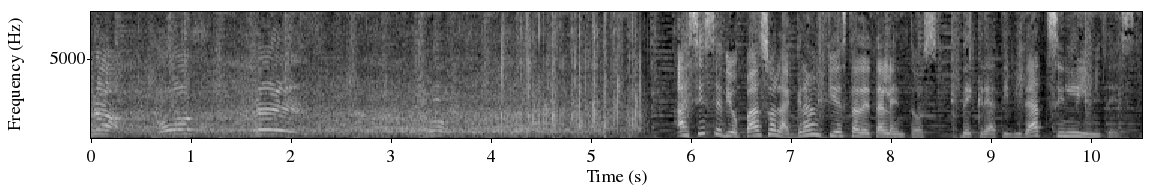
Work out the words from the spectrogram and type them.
Una, dos, tres. Bravo. Así se dio paso a la gran fiesta de talentos, de creatividad sin límites.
